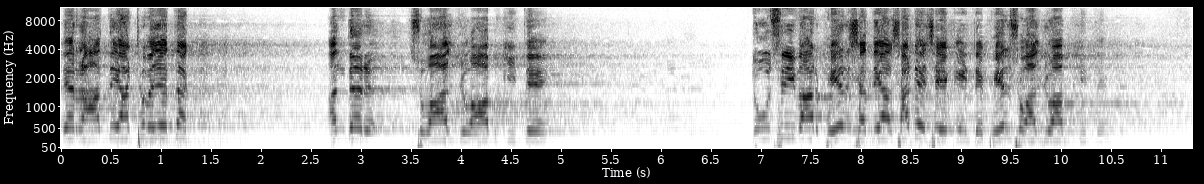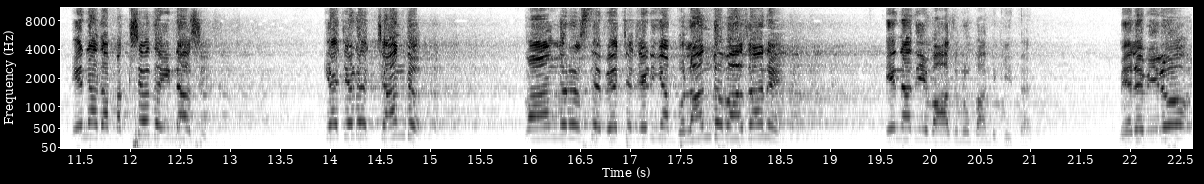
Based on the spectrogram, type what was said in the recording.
ਤੇ ਰਾਤ ਦੇ 8 ਵਜੇ ਤੱਕ ਅੰਦਰ ਸਵਾਲ ਜਵਾਬ ਕੀਤੇ। ਦੂਸਰੀ ਵਾਰ ਫੇਰ ਸੱਦਿਆ 6.5 ਘੰਟੇ ਫੇਰ ਸਵਾਲ ਜਵਾਬ ਕੀਤੇ। ਇਹਨਾਂ ਦਾ ਮਕਸਦ ਇੰਨਾ ਸੀ ਕਿ ਜਿਹੜੇ ਚੰਦ ਕਾਂਗਰਸ ਦੇ ਵਿੱਚ ਜਿਹੜੀਆਂ ਬੁਲੰਦ ਆਵਾਜ਼ਾਂ ਨੇ, ਇਹਨਾਂ ਦੀ ਆਵਾਜ਼ ਨੂੰ ਬੰਦ ਕੀਤਾ ਮੇਰੇ ਵੀਰੋ,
